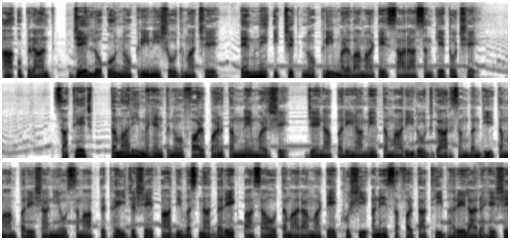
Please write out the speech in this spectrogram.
આ ઉપરાંત, જે લોકો નોકરીની શોધમાં છે તેમને ઇચ્છિત નોકરી મળવા માટે સારા સંકેતો છે. સાથે જ, તમારી મહેનતનો ફળ પણ તમને મળશે, જેના પરિણામે તમારી રોજગાર સંબંધી તમામ પરેશાનીઓ સમાપ્ત થઈ જશે. આ દિવસના દરેક પાસાઓ તમારા માટે ખુશી અને સફળતાથી ભરેલા રહેશે.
